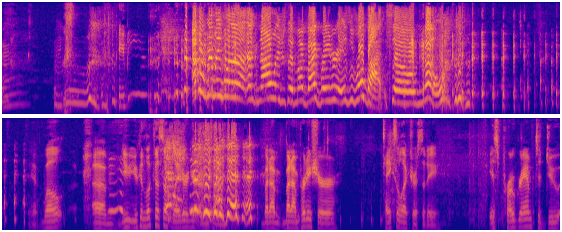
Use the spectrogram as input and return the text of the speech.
mm. Maybe. I don't really want to acknowledge that my vibrator is a robot, so no. Yeah, Well, um, you you can look this up later in your own time, but I'm but I'm pretty sure takes electricity, is programmed to do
